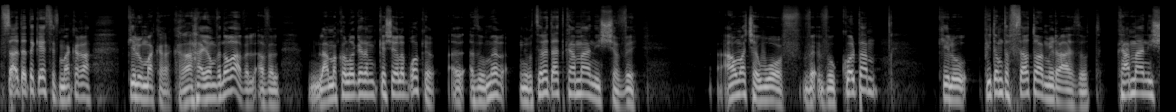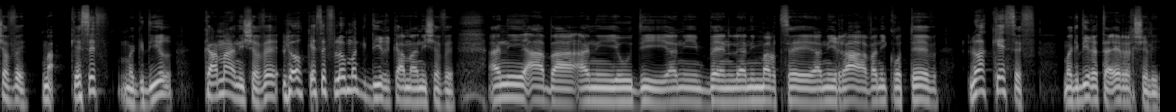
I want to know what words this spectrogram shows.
הפסדת את הכסף, מה קרה? כאילו, מה קרה? קרה היום ונורא, אבל, אבל למה כל רגע אתה מתקשר לברוקר? אז הוא אומר, אני רוצה לדעת כמה אני שווה. How much I worth. והוא כל פעם, כאילו, פתאום תפסה אותו האמירה הזאת, כמה אני שווה. מה, כסף מגדיר כמה אני שווה? לא, כסף לא מגדיר כמה אני שווה. אני אבא, אני יהודי, אני בן, אני מרצה, אני רב, אני כותב. לא הכסף מגדיר את הערך שלי.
